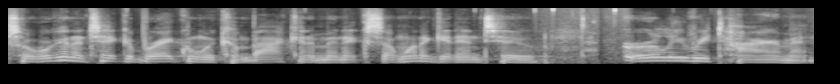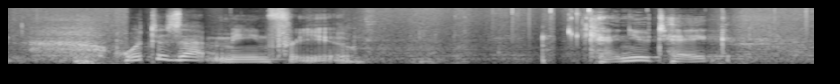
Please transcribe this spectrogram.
So, we're going to take a break when we come back in a minute because I want to get into early retirement. What does that mean for you? Can you take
